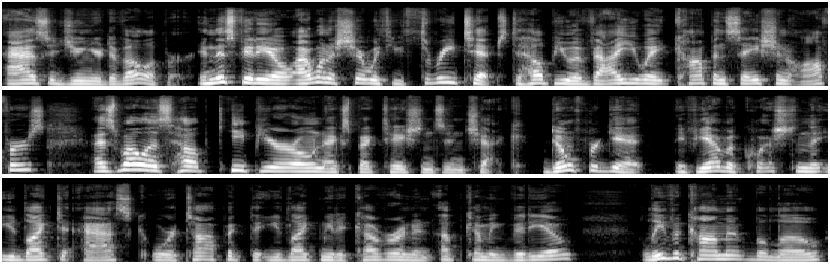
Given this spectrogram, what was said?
as a junior developer. In this video, I want to share with you three tips to help you evaluate compensation offers, as well as help keep your own expectations in check. Don't forget, if you have a question that you'd like to ask or a topic that you'd like me to cover in an upcoming video, leave a comment below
